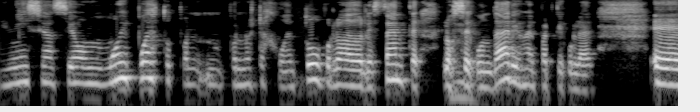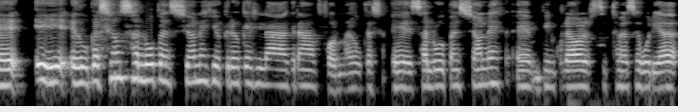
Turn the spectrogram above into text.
inicio, han sido muy puestos por, nuestra juventud, por los adolescentes, los mm. secundarios en particular. educación, salud, pensiones, yo creo que es la gran forma. Educación, salud, pensiones, vinculado al sistema de seguridad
